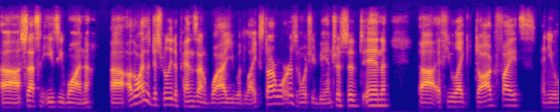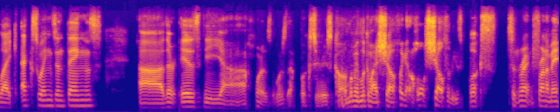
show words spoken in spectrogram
Uh, so that's an easy one. Uh, otherwise, it just really depends on why you would like Star Wars and what you'd be interested in. Uh, if you like dogfights and you like X wings and things, uh, there is the uh, what is what is that book series called? Let me look at my shelf. I got a whole shelf of these books sitting right in front of me.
